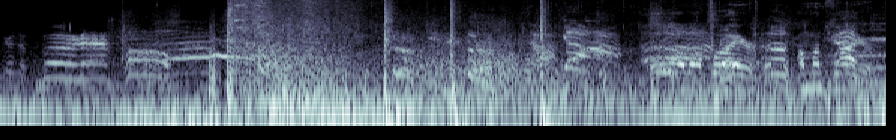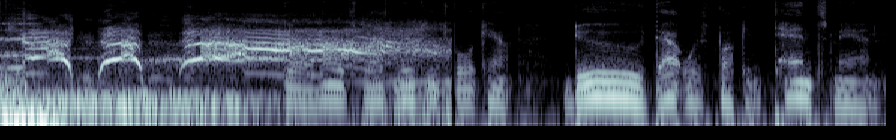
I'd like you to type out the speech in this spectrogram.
You're gonna burn, asshole! on fire! I'm on fire. There, limited splash, make each bullet count. Dude, that was fucking tense, man.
